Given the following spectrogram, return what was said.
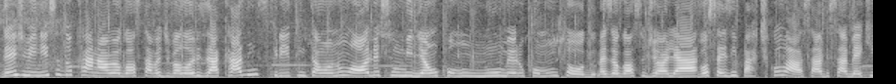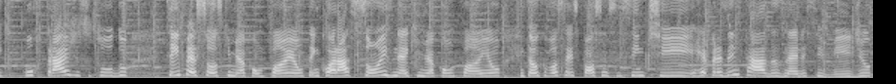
Desde o início do canal eu gostava de valorizar cada inscrito, então eu não olho esse um milhão como um número, como um todo, mas eu gosto de olhar vocês em particular, sabe? Saber que por trás disso tudo tem pessoas que me acompanham, tem corações né, que me acompanham, então que vocês possam se sentir representadas né, nesse vídeo,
